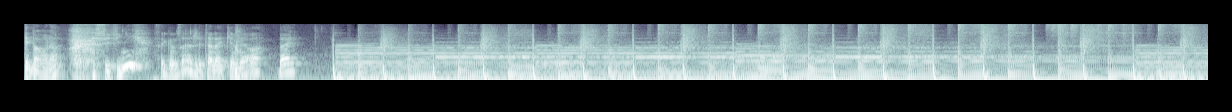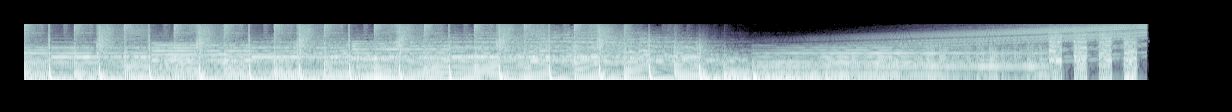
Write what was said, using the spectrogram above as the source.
Et ben voilà, c'est fini, c'est comme ça, j'éteins la caméra, bye.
